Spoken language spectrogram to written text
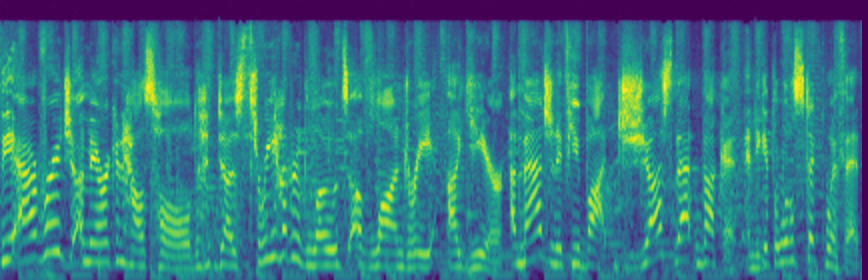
The average American household does 300 loads of laundry a year. Imagine if you bought just that bucket and you get the little stick with it,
